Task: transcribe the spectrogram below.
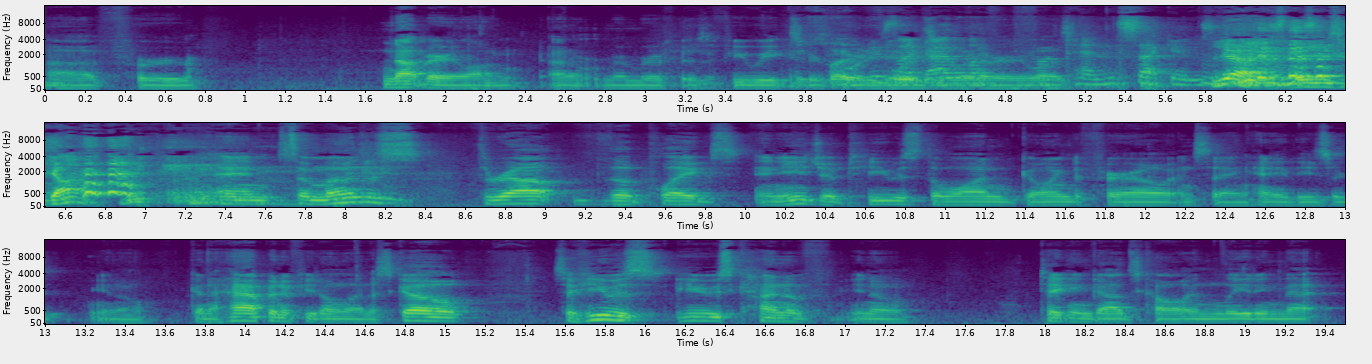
uh, for not very long. I don't remember if it was a few weeks It's or like- forty He's days like, or whatever left it for was. 10 seconds. Yeah, and he's gone. And so Moses, throughout the plagues in Egypt, he was the one going to Pharaoh and saying, "Hey, these are you know going to happen if you don't let us go." So he was he was kind of you know taking God's call and leading that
